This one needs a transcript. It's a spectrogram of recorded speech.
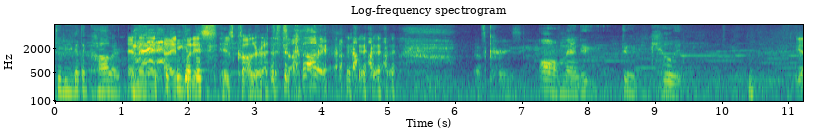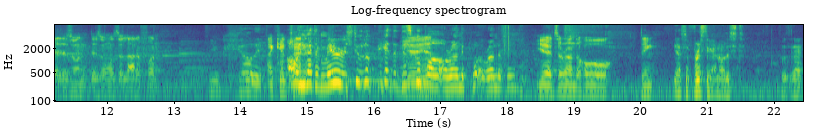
Dude, you got the collar. and then I, I got put the- his his collar at the That's the top. collar. That's crazy. Oh, man. Dude, dude you killed it. yeah, this one this one was a lot of fun. You killed it. I kept Oh, you got the mirrors, too. Look, you got the disco yeah. ball around the qu- around the full. Yeah, it's around the whole thing. Yeah, that's the first thing I noticed. Was that?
